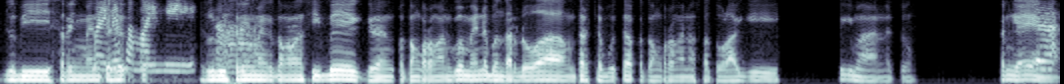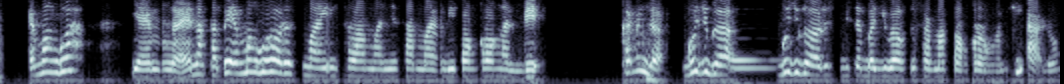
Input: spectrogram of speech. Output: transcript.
lebih sering main mainnya ke sama ini. lebih Nah, sering main ke tongkrongan si B dan ke tongkrongan gue mainnya bentar doang ntar cabutnya ke tongkrongan yang satu lagi. Itu gimana tuh? Kan gak Ya. enak. emang gue ya emang nggak enak tapi emang gue harus main selamanya sama di tongkrongan B karena enggak gue juga gue juga harus bisa bagi waktu sama tongkrongan si A dong.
